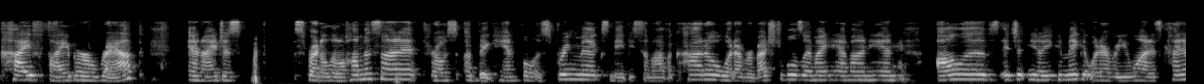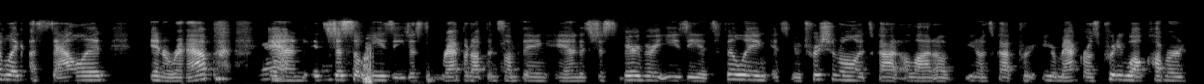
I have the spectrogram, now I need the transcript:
high fiber wrap and I just spread a little hummus on it, throw a big handful of spring mix, maybe some avocado, whatever vegetables I might have on hand, olives. It's you know you can make it whatever you want. It's kind of like a salad in a wrap yeah. and it's just so easy. Just wrap it up in something and it's just very very easy. It's filling it's nutritional it's got a lot of you know it's got pre- your macros pretty well covered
